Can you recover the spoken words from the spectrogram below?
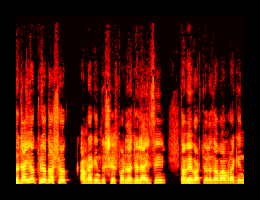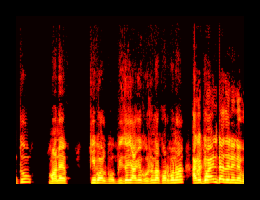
তো যাই হোক প্রিয় দর্শক আমরা কিন্তু শেষ পর্যায়ে চলে আইছি। তবে এবার চলে যাব আমরা কিন্তু মানে কি বলব বিজয়ী আগে ঘোষণা করব না আগে পয়েন্টটা জেনে নেব।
